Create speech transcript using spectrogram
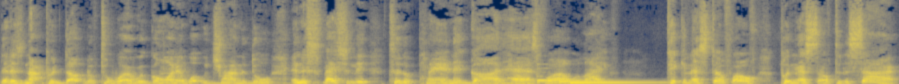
that is not productive to where we're going and what we're trying to do, and especially to the plan that God has for our life. Taking that stuff off, putting that stuff to the side.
